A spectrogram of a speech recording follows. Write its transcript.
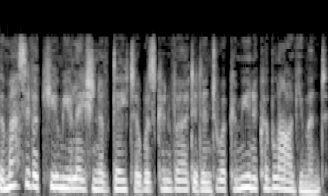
The massive accumulation of data was converted into a communicable argument.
